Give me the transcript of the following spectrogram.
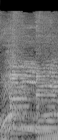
yeah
